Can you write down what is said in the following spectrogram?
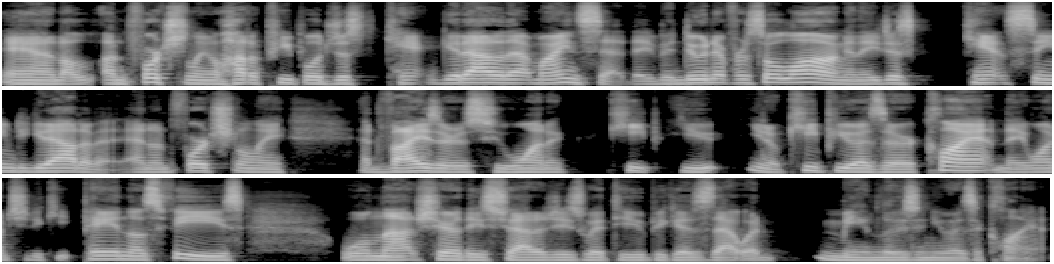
And uh, unfortunately, a lot of people just can't get out of that mindset. They've been doing it for so long and they just can't seem to get out of it. And unfortunately, advisors who want to keep you, you know, keep you as their client and they want you to keep paying those fees will not share these strategies with you because that would mean losing you as a client.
